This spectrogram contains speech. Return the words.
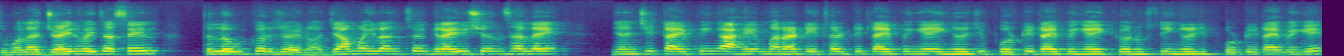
तुम्हाला जॉईन व्हायचं असेल तर लवकर जॉईन व्हा. ज्या महिलांचं ग्रॅज्युएशन झालंय ज्यांची टायपिंग आहे मराठी थर्टी टायपिंग आहे इंग्रजी फोर्टी टायपिंग आहे किंवा नुसती इंग्रजी फोर्टी टायपिंग आहे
